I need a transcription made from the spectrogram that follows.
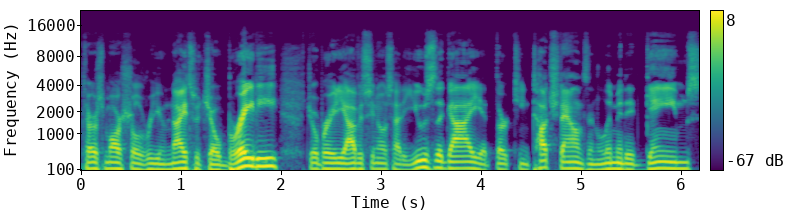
Terrace Marshall reunites with Joe Brady. Joe Brady obviously knows how to use the guy. He had 13 touchdowns in limited games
